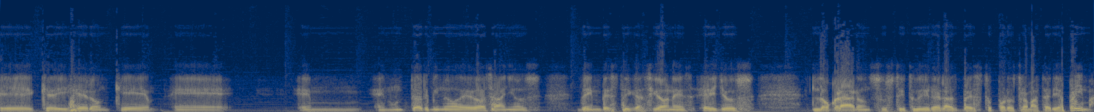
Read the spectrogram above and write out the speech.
eh, que dijeron que eh, en, en un término de dos años de investigaciones ellos lograron sustituir el asbesto por otra materia prima.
